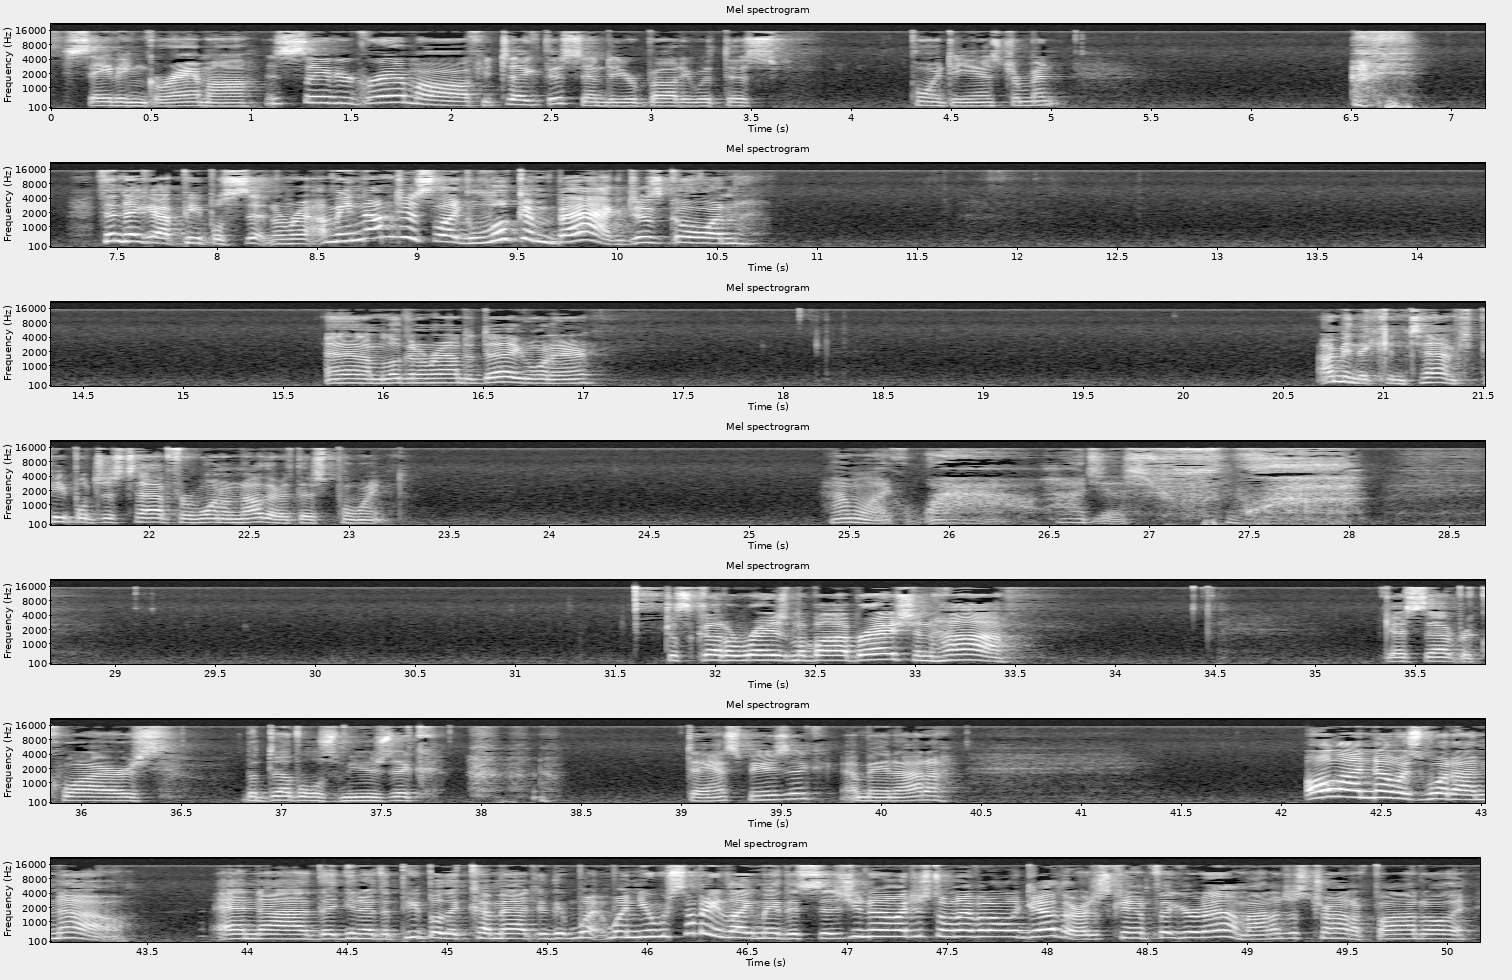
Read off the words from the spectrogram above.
saving grandma. Just save your grandma if you take this into your body with this pointy instrument. then they got people sitting around. I mean, I'm just like looking back, just going. And then I'm looking around today going here. I mean, the contempt people just have for one another at this point. I'm like, wow, I just, wow. Just gotta raise my vibration, huh? Guess that requires the devil's music. Dance music? I mean, I don't... All I know is what I know. And, uh, the, you know, the people that come at... When, when you're somebody like me that says, you know, I just don't have it all together. I just can't figure it out, man. I'm just trying to find all the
